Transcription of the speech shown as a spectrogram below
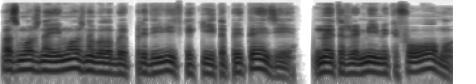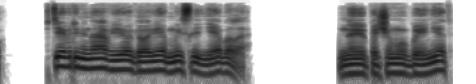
Возможно, и можно было бы предъявить какие-то претензии, но это же мимика Фуому. В те времена в ее голове мысли не было. Ну и почему бы и нет?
